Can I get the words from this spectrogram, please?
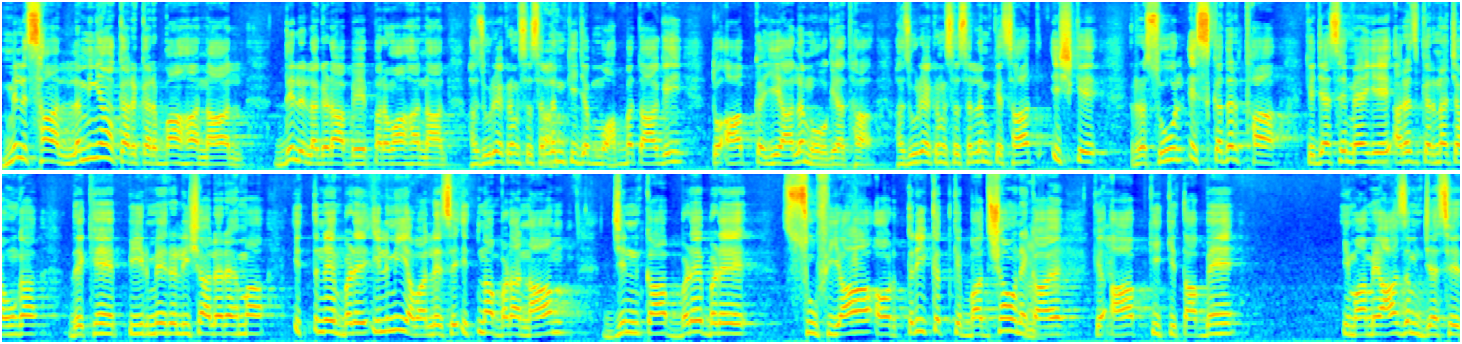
ملساں لمیاں کر کر باہاں نال۔ دل لگڑا بے پرواہاں نال۔ حضور اکرم صلی اللہ علیہ وسلم کی جب محبت آ گئی تو آپ کا یہ عالم ہو گیا تھا۔ حضور اکرم صلی اللہ علیہ وسلم کے ساتھ عشق رسول اس قدر تھا کہ جیسے میں یہ عرض کرنا چاہوں گا دیکھیں پیر مہر علی شاہ علیہ رحمہ اتنے بڑے علمی حوالے سے اتنا بڑا نام جن کا بڑے بڑے صوفیاء اور طریقت کے بادشاہوں نے کہا ہے کہ آپ کی کتابیں امام اعظم جیسے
